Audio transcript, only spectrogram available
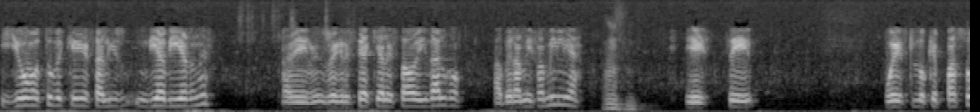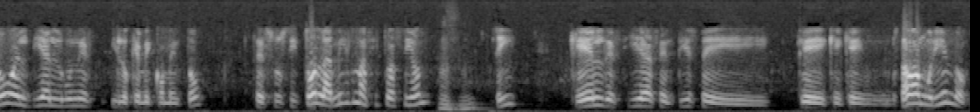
y yo tuve que salir un día viernes, eh, regresé aquí al estado de Hidalgo a ver a mi familia. Este, pues lo que pasó el día lunes y lo que me comentó, se suscitó la misma situación, sí, que él decía sentirse que, que, que estaba muriendo.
